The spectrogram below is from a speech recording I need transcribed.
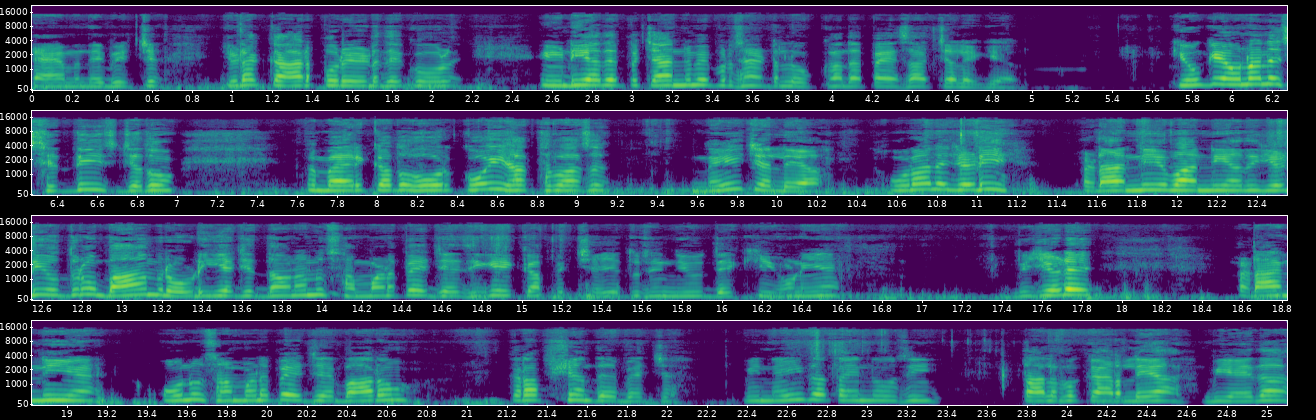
ਟਾਈਮ ਦੇ ਵਿੱਚ ਜਿਹੜਾ ਕਾਰਪੋਰੇਟ ਦੇ ਕੋਲ ਇੰਡੀਆ ਦੇ 95% ਲੋਕਾਂ ਦਾ ਪੈਸਾ ਚਲੇ ਗਿਆ। ਕਿਉਂਕਿ ਉਹਨਾਂ ਨੇ ਸਿੱਧੀ ਜਦੋਂ ਅਮਰੀਕਾ ਤੋਂ ਹੋਰ ਕੋਈ ਹੱਥ ਵਸ ਨਹੀਂ ਚੱਲਿਆ, ਉਹਨਾਂ ਨੇ ਜਿਹੜੀ ਅਡਾਨੀ ਅਬਾਨੀਆਂ ਦੀ ਜਿਹੜੀ ਉਧਰੋਂ ਬਾਹ ਮਰੋੜੀ ਹੈ ਜਿੱਦਾਂ ਉਹਨਾਂ ਨੂੰ ਸੰਮਣ ਭੇਜੇ ਸੀਗੇ, ਇੱਕ ਪਿੱਛੇ ਜੇ ਤੁਸੀਂ ਨਿਊਜ਼ ਦੇਖੀ ਹੋਣੀ ਹੈ ਵੀ ਜਿਹੜੇ ਅਡਾਨੀ ਹੈ ਉਹਨੂੰ ਸੰਮਣ ਭੇਜੇ ਬਾਹਰੋਂ ਕਰਪਸ਼ਨ ਦੇ ਵਿੱਚ, ਵੀ ਨਹੀਂ ਤਾਂ ਤੈਨੂੰ ਅਸੀਂ ਤਲਬ ਕਰ ਲਿਆ ਵੀ ਇਹਦਾ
